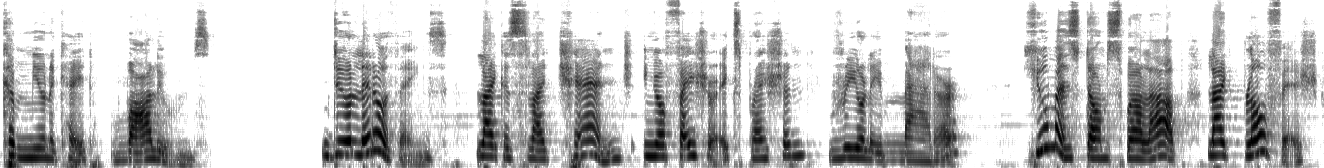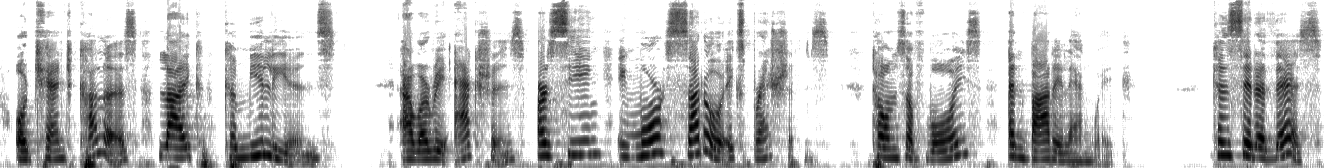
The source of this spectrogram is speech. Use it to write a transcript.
communicate volumes. Do little things like a slight change in your facial expression really matter? Humans don't swell up like blowfish or change colors like chameleons. Our reactions are seen in more subtle expressions, tones of voice, and body language. Consider this.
